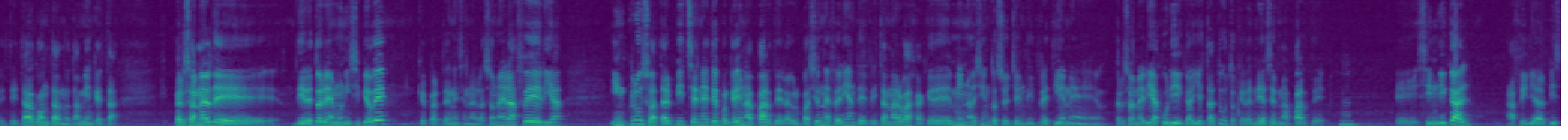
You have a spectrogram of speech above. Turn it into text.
Te estaba contando también que está personal de directores del municipio B, que pertenecen a la zona de la feria, incluso hasta el pit porque hay una parte de la agrupación de feriantes de Tristán Narvaja que desde 1983 tiene personería jurídica y estatutos, que vendría a ser una parte mm. eh, sindical afiliada al pit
